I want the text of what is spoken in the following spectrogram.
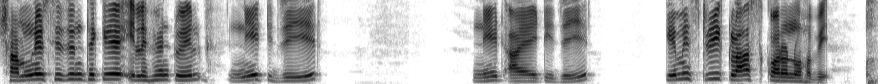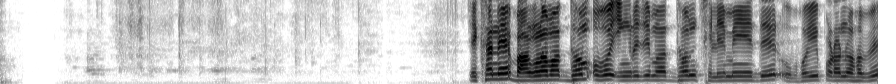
সামনের সিজন থেকে ইলেভেন টুয়েলভ নেট জেইর, নেট আইআইটি জেইর, কেমিস্ট্রি ক্লাস করানো হবে। এখানে বাংলা মাধ্যম ও ইংরেজি মাধ্যম ছেলে মেয়েদের উভয়ই পড়ানো হবে।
